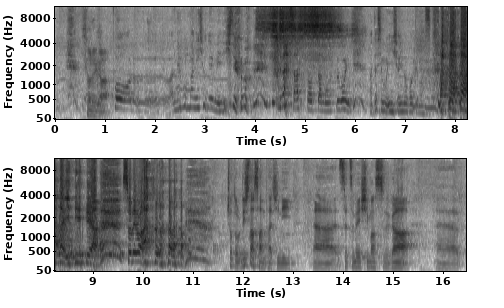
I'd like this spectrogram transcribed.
それが。ポールはねほんまに一生懸命にしてくださっとったのすごい私も印象に残ってます。いやそれは ちょっとリスナーさんたちにあー説明しますが、えー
